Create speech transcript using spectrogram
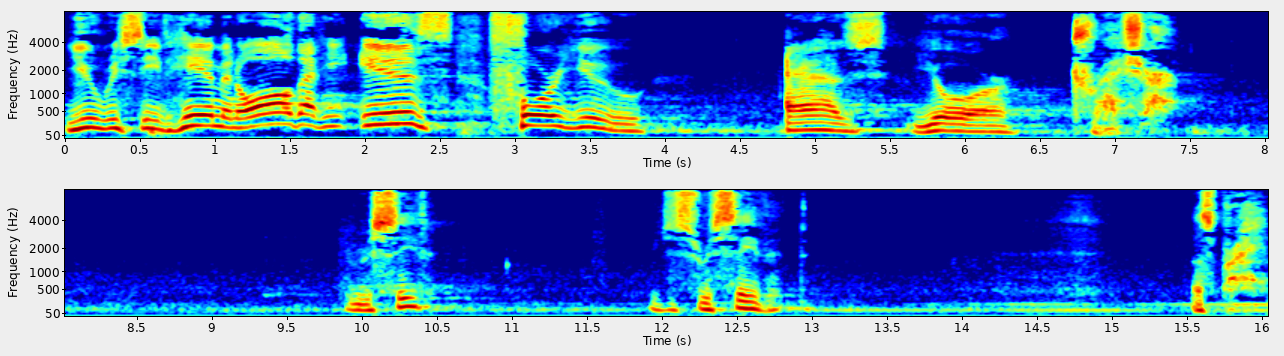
you receive Him and all that He is for you as your treasure. You receive it. You just receive it. Let's pray.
